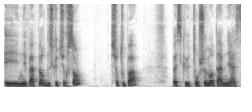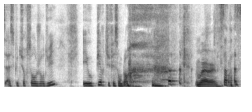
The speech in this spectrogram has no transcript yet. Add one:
et n'aie pas peur de ce que tu ressens, surtout pas, parce que ton chemin t'a amené à, ce- à ce que tu ressens aujourd'hui. Et au pire, tu fais semblant, Ouais, ouais. ça passe.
